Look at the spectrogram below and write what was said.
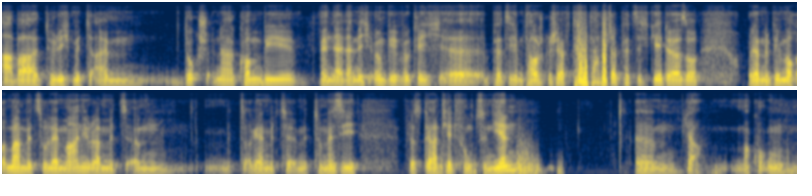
Aber natürlich mit einem Duxch in der Kombi, wenn der dann nicht irgendwie wirklich äh, plötzlich im Tauschgeschäft Darmstadt plötzlich geht oder so, oder mit wem auch immer, mit Soleimani oder mit, ähm, mit, oder mit, mit Tomessi, wird das garantiert funktionieren. Ähm, ja, mal gucken,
